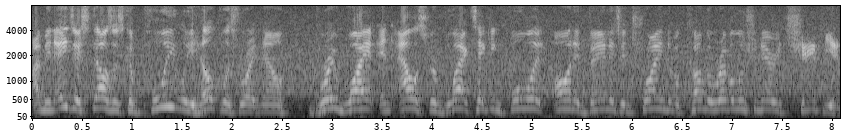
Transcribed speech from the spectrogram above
I mean, AJ Styles is completely helpless right now. Bray Wyatt and Aleister Black taking full on advantage and trying to become the Revolutionary Champion.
